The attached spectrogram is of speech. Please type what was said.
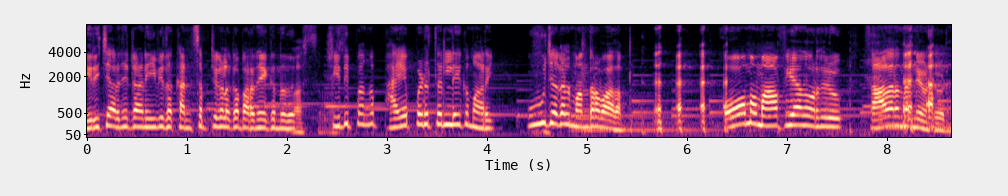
തിരിച്ചറിഞ്ഞിട്ടാണ് ഈ വിധ കൺസെപ്റ്റുകളൊക്കെ പറഞ്ഞേക്കുന്നത്. പക്ഷെ ഇതിപ്പോ അങ്ങ് ഭയപ്പെടുത്തലിലേക്ക് മാറി. പൂജകൾ മന്ത്രവാദം. ഹോമ മാഫിയ എന്ന് പറഞ്ഞൊരു സാധനം തന്നെയുണ്ട് ഇവിടെ.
